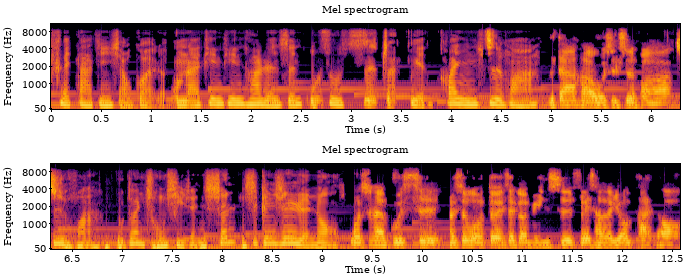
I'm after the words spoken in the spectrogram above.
太大惊小怪了。我们来听听他人生无数次转变。欢迎志华。大家好，我是志华。志华不断重启人生，你是更生人哦？我虽然不是，可是我对这个名词非常的有感哦。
